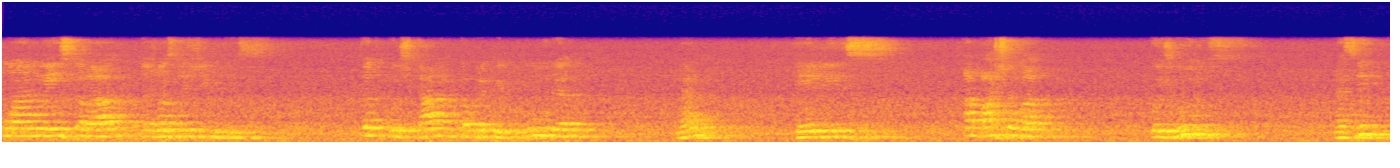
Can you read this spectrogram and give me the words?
Uma anuência lá das nossas dívidas. Tanto para o Estado, a Prefeitura, né? eles abaixam lá os juros, não é assim?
